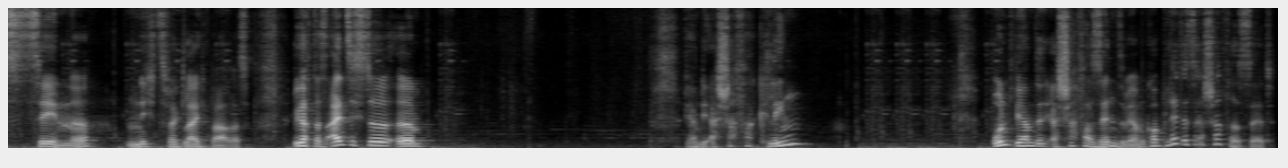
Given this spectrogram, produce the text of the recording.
Szenen, ne? Nichts Vergleichbares. Wie gesagt, das einzigste... Ähm, wir haben die Erschaffer-Klingen. Und wir haben die Erschaffer-Sense. Wir haben ein komplettes Erschaffer-Set.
